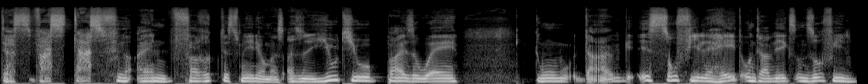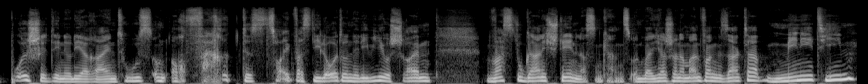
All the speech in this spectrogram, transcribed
das, was das für ein verrücktes Medium ist. Also YouTube, by the way, du, da ist so viel Hate unterwegs und so viel Bullshit, den du dir reintust und auch verrücktes Zeug, was die Leute unter die Videos schreiben, was du gar nicht stehen lassen kannst. Und weil ich ja schon am Anfang gesagt habe, Mini-Team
